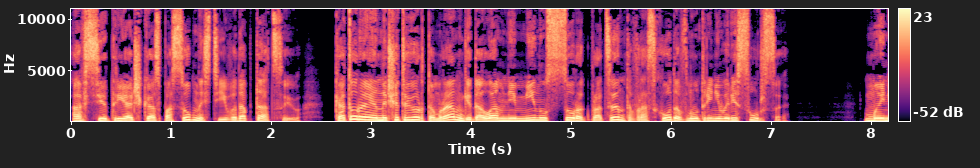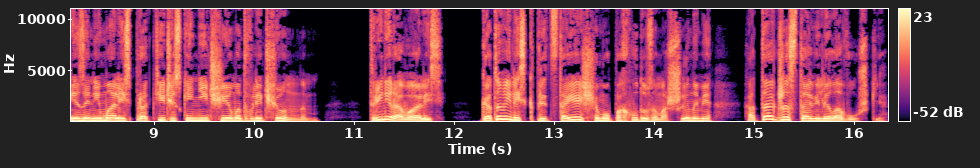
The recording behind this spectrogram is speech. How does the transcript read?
а все 3 очка способностей в адаптацию, которая на четвертом ранге дала мне минус 40% расхода внутреннего ресурса. Мы не занимались практически ничем отвлеченным. Тренировались, готовились к предстоящему походу за машинами, а также ставили ловушки.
